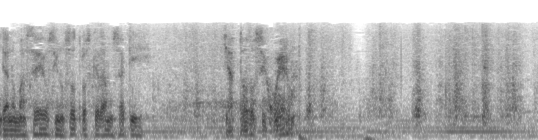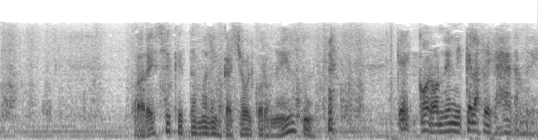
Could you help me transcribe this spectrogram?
Ya no más Eos y nosotros quedamos aquí. Ya todos se fueron. Parece que está mal encachado el coronel, tú. Qué coronel ni qué la fregada, hombre.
